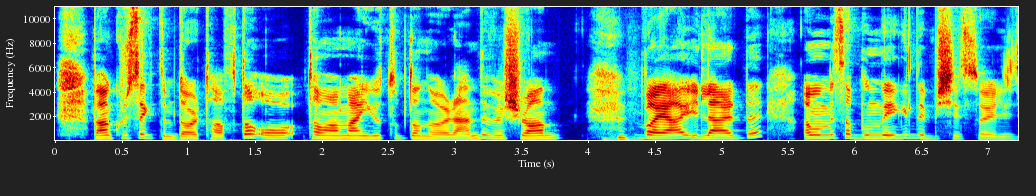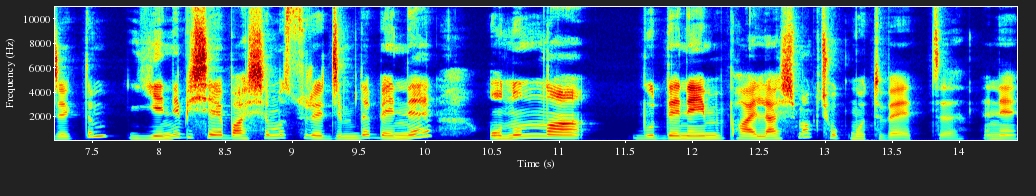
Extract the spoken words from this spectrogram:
ben kursa gittim 4 hafta. O tamamen YouTube'dan öğrendi ve şu an bayağı ileride. Ama mesela bununla ilgili de bir şey söyleyecektim. Yeni bir şeye başlama sürecimde beni onunla bu deneyimi paylaşmak çok motive etti. Hani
